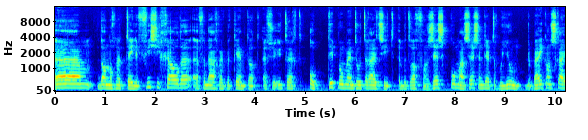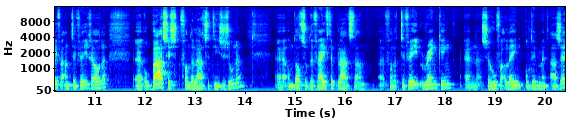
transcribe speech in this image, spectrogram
Ehm, dan nog naar televisiegelden. Eh, vandaag werd bekend dat FC Utrecht op dit moment, hoe het eruit ziet, een bedrag van 6,36 miljoen erbij kan schrijven aan tv-gelden. Eh, op basis van de laatste 10 seizoenen. Eh, omdat ze op de vijfde plaats staan van de tv-ranking. En ze hoeven alleen op dit moment AZ,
